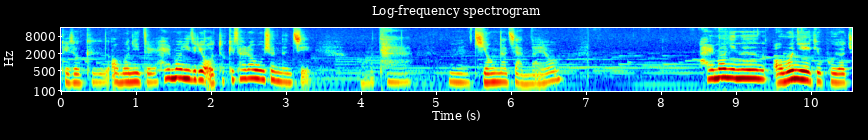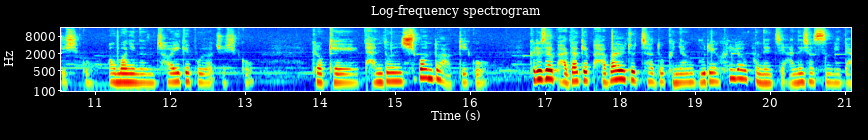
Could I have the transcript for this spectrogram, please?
그래서 그 어머니들, 할머니들이 어떻게 살아오셨는지 어, 다 음, 기억나지 않나요? 할머니는 어머니에게 보여주시고 어머니는 저에게 보여주시고 그렇게 단돈 10원도 아끼고 그릇의 바닥에 밥알조차도 그냥 물에 흘려 보내지 않으셨습니다.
